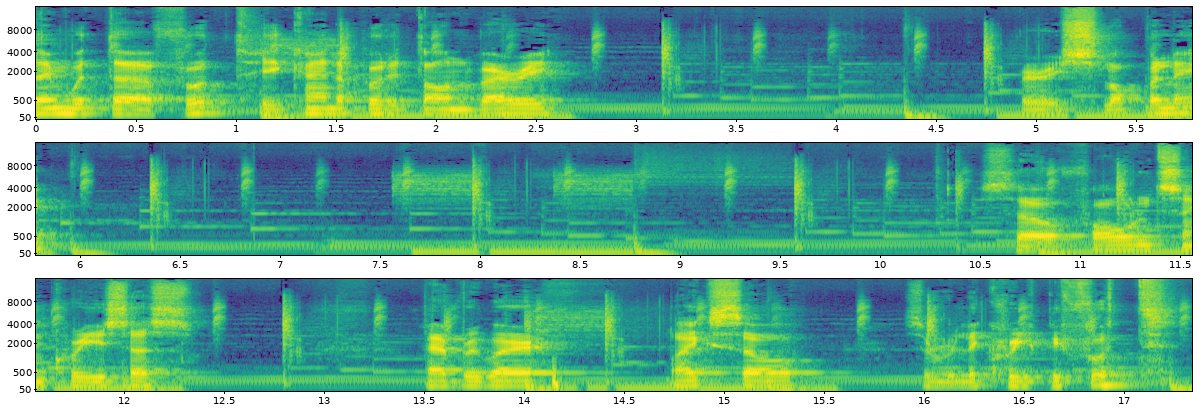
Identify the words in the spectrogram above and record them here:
Same with the foot, he kind of put it on very, very sloppily. So folds and creases everywhere, like so. It's a really creepy foot.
